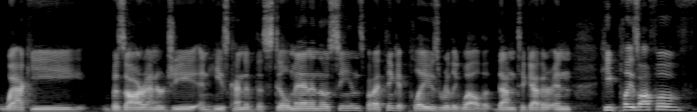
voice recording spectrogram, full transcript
wacky bizarre energy and he's kind of the still man in those scenes but i think it plays really well that them together and he plays off of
